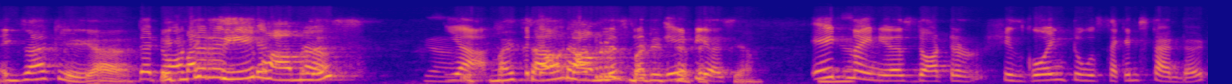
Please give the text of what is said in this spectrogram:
Exactly, yeah. The daughter it might daughter is seem just, uh, harmless. yeah Yeah. It might The sound daughter harmless, is but just it eight affects, years. yeah. Eight, Yeah. nine years daughter. She's going to second standard.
